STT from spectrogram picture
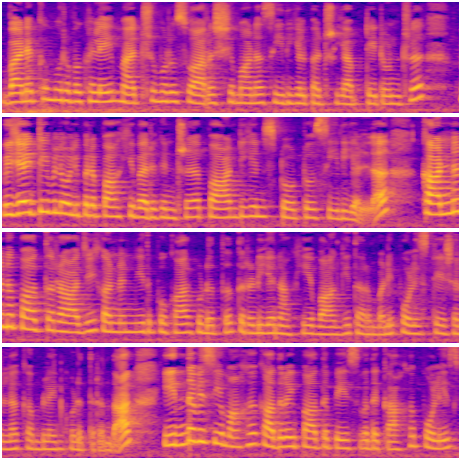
வணக்கம் உறவுகளே மற்றும் ஒரு சுவாரஸ்யமான சீரியல் பற்றிய அப்டேட் ஒன்று. விஜய் டிவியில் ஒளிபரப்பாகி வருகின்ற பாண்டியன் ஸ்டோட்டோ சீரியல்ல கண்ணனை பார்த்த ராஜி கண்ணன் மீது புகார் கொடுத்து திருடிய நகையை வாங்கி தரும்படி போலீஸ் ஸ்டேஷன்ல கம்ப்ளைண்ட் கொடுத்திருந்தார். இந்த விஷயமாக கதிரை பார்த்து பேசுவதற்காக போலீஸ்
